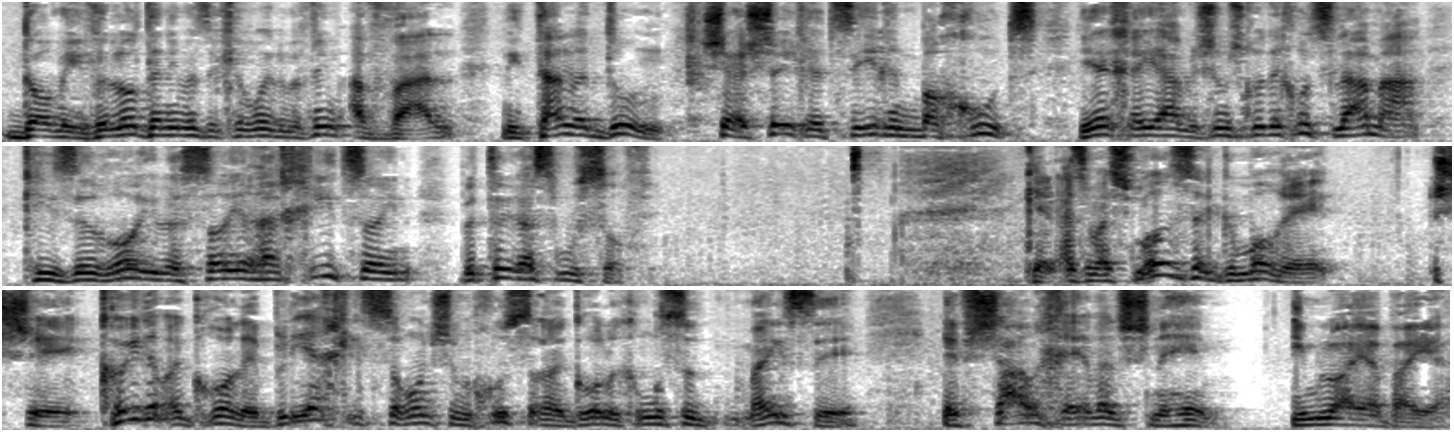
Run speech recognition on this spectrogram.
דומי, ולא דנים על זה כרוי לבפנים, אבל ניתן לדון שהשייך הצעירים בחוץ יהיה חייב משום שחוטי חוץ. למה? כי זה רוי לסויר החיצוין בתוירס מוסופי. כן, אז משמעות זה גמורה שקודם הגרולה, בלי החיסרון של הגרולה, מחוסר מייסה, אפשר לחייב על שניהם, אם לא היה בעיה.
